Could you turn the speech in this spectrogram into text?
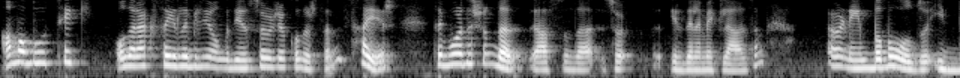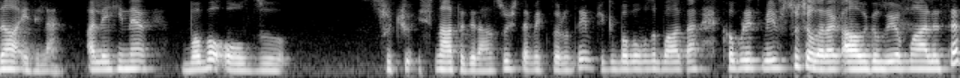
Ama bu tek olarak sayılabiliyor mu diye soracak olursanız hayır. Tabi bu arada şunu da aslında irdelemek lazım. Örneğin baba olduğu iddia edilen, aleyhine baba olduğu suçu isnat edilen suç demek zorundayım. Çünkü baba bunu bazen kabul etmeyip suç olarak algılıyor maalesef.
